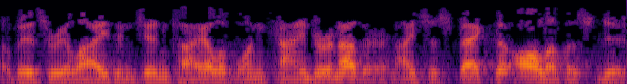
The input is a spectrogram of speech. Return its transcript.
of Israelite and Gentile of one kind or another, and I suspect that all of us do.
